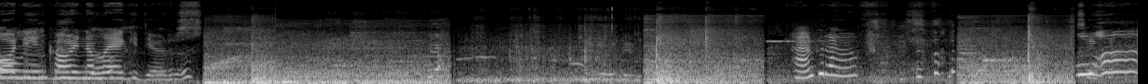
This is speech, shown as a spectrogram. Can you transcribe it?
bowling oynamaya gidiyoruz. Handcraft. Oha!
